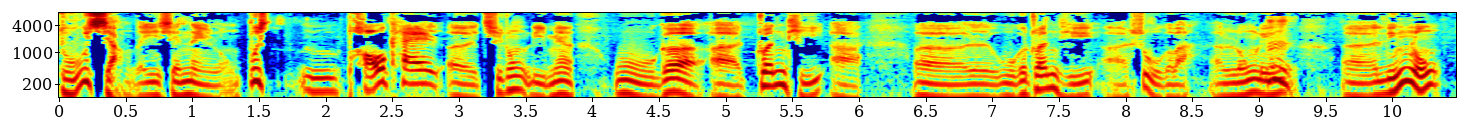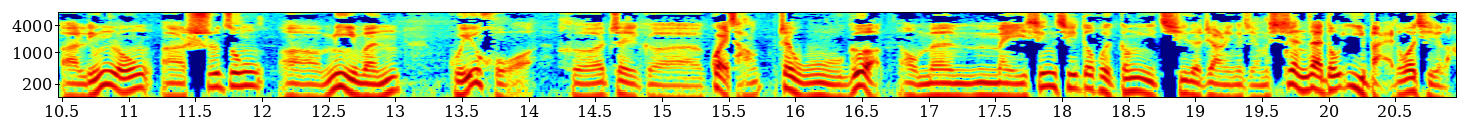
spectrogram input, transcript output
独享的一些内容。不，嗯，刨开呃其中里面五个呃专题啊。呃，五个专题啊、是五个吧？呃，龙鳞，呃，玲珑，呃，玲珑，呃，失踪，呃，秘闻，鬼火和这个怪藏这五个，我们每星期都会更一期的这样一个节目，现在都一百多期了，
